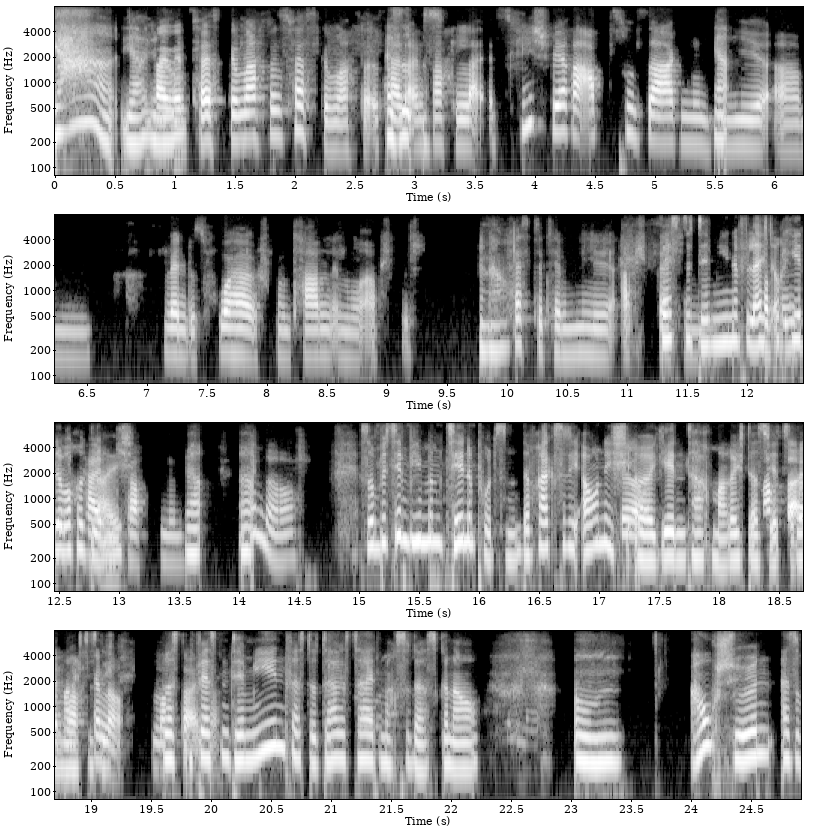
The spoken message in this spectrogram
Ja, ja, Weil genau. wenn es festgemacht ist, festgemacht. Da ist halt Also, s- einfach ist viel schwerer abzusagen, ja, wie ähm, wenn du es vorher spontan immer absprichst. genau. Feste Termine Feste absprechen, Termine, vielleicht auch jede Woche gleich. schaffen. Ja, ja. Genau. So ein bisschen wie mit dem Zähneputzen. Da fragst du dich auch nicht, äh, Ja, jeden Tag mache ich das machst jetzt oder mache ich das nicht. genau. Du Machst hast einen einfach. festen Termin, feste Tageszeit, machst du das, genau. Ähm, auch schön, also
